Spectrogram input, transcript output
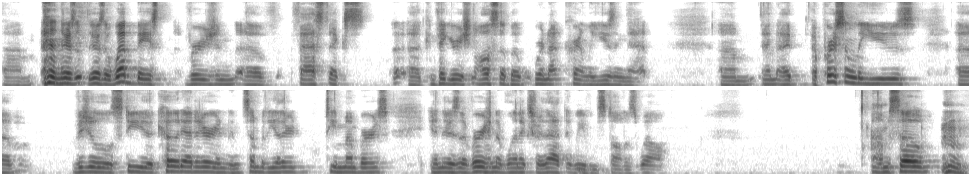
Um, and there's a, there's a web-based version of FastX uh, uh, configuration also, but we're not currently using that. Um, and I, I, personally use uh, Visual Studio Code Editor and, and, some of the other team members, and there's a version of Linux for that that we've installed as well. Um, so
